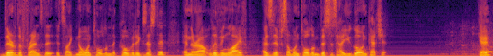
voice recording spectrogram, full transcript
they're the friends that it's like no one told them that COVID existed and they're out living life as if someone told them this is how you go and catch it. Okay?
